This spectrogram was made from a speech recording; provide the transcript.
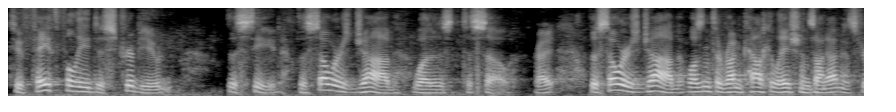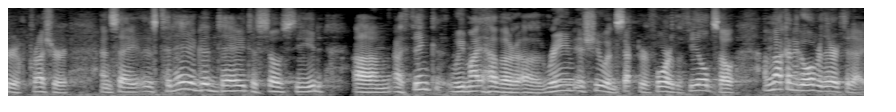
to faithfully distribute the seed. The sower's job was to sow, right? The sower's job wasn't to run calculations on atmospheric pressure and say, is today a good day to sow seed? Um, I think we might have a, a, rain issue in sector four of the field, so I'm not going to go over there today.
